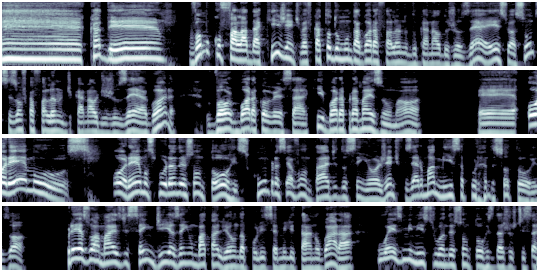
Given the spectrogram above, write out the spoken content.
É... Cadê? Vamos falar daqui, gente? Vai ficar todo mundo agora falando do canal do José? É esse o assunto? Vocês vão ficar falando de canal de José agora? Bora conversar aqui? Bora para mais uma, ó. É... Oremos! Oremos por Anderson Torres, cumpra-se a vontade do Senhor. Gente, fizeram uma missa por Anderson Torres, ó. Preso há mais de 100 dias em um batalhão da Polícia Militar no Guará, o ex-ministro Anderson Torres da Justiça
